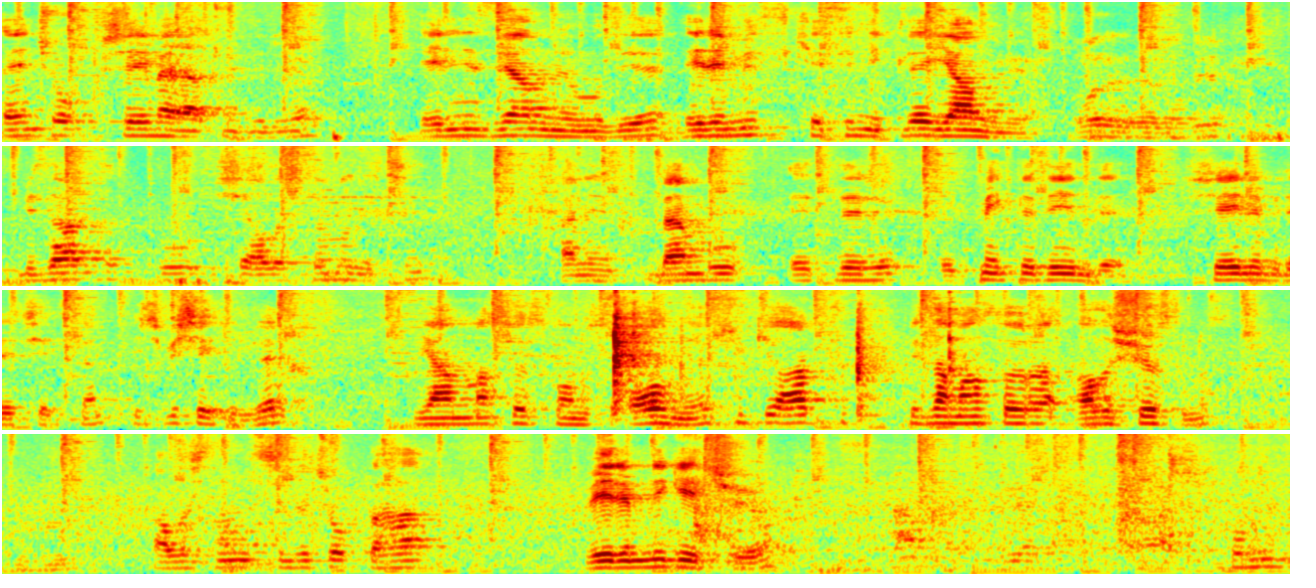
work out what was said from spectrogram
En çok şey merak ediliyor. Eliniz yanmıyor mu diye. Elimiz kesinlikle yanmıyor. O neden oluyor? Biz artık bu işe alıştığımız için hani ben bu etleri ekmekle değil de şeyle bile çeksem hiçbir şekilde yanma söz konusu olmuyor. Çünkü artık bir zaman sonra alışıyorsunuz. Alıştığınız için de çok daha verimli geçiyor. Bunun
